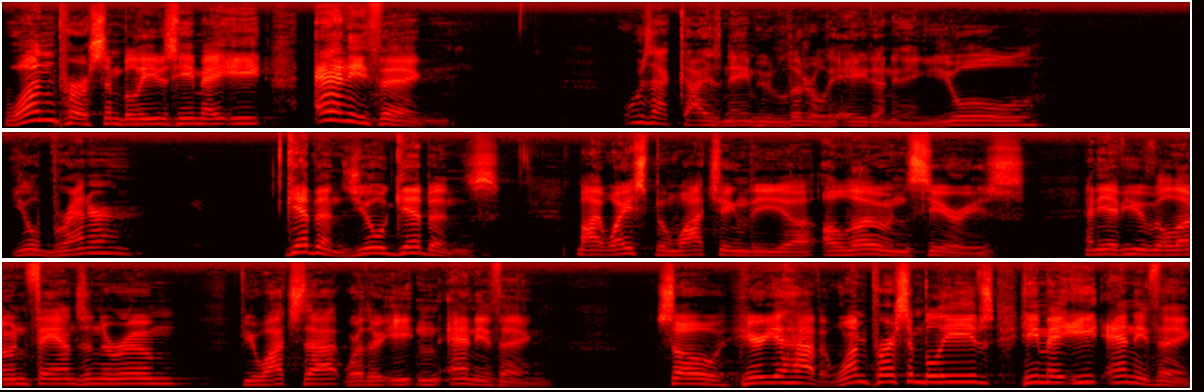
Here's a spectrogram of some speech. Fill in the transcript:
One person believes he may eat anything. What was that guy's name who literally ate anything? Yule, Yul Brynner? Gibbons, Euell Gibbons. My wife's been watching the uh, Alone series. Any of you Alone fans in the room? If you watch that, where they're eating anything. So here you have it. One person believes he may eat anything.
